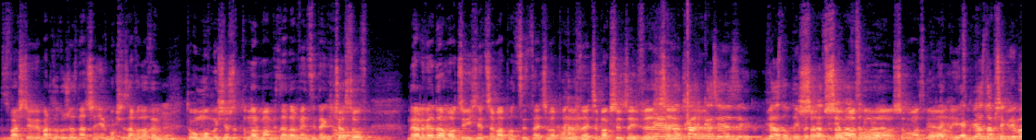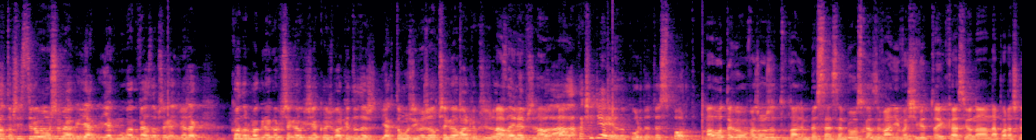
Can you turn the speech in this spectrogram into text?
właściwie bardzo duże znaczenie w boksie zawodowym, to umówmy się, że to Norman zadał więcej takich. No. ciosów. No ale wiadomo, oczywiście trzeba podsycać, trzeba podnudzać, trzeba krzyczeć, wrzeszczeć. Nie, no, Karkas jest gwiazdą tej Show- federacji. show ma must go on, show must go Jak, on jak gwiazda przegrywa, to wszyscy robią szum, jak, jak, jak mogła gwiazda przegrać. Wiesz, jak Conor McGregor przegrał gdzieś jakąś walkę, to też jak to możliwe, że on przegrał walkę? Przecież on jest najlepszy. No, mało- a, a tak się dzieje, no kurde, to jest sport. Mało tego uważam, że totalnym bezsensem było skazywanie właściwie tutaj Casio na, na porażkę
